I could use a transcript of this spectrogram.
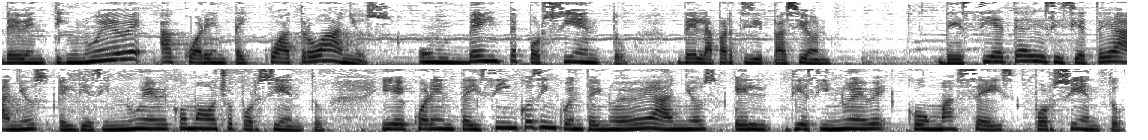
de 29 a 44 años, un 20% de la participación. De 7 a 17 años, el 19,8%, y de 45 a 59 años, el 19,6%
